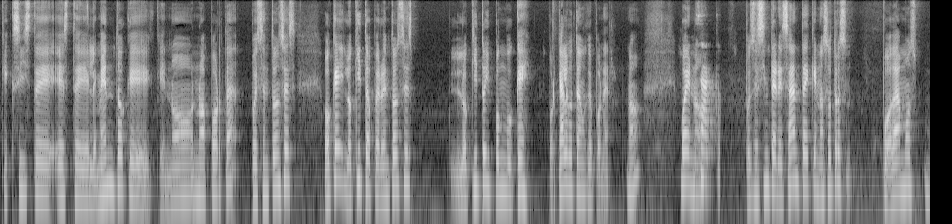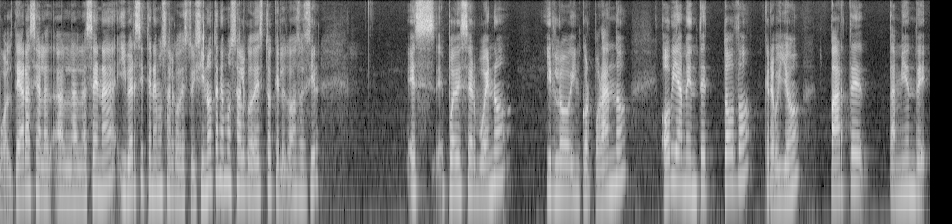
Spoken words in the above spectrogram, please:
que existe este elemento que, no, no aporta, pues entonces, ok, lo quito, pero entonces lo quito y pongo qué, porque algo tengo que poner, ¿no? Bueno, pues es interesante que nosotros podamos voltear hacia la, a cena y ver si tenemos algo de esto. Y si no tenemos algo de esto que les vamos a decir, es, puede ser bueno irlo incorporando. Obviamente todo, creo yo, parte también de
